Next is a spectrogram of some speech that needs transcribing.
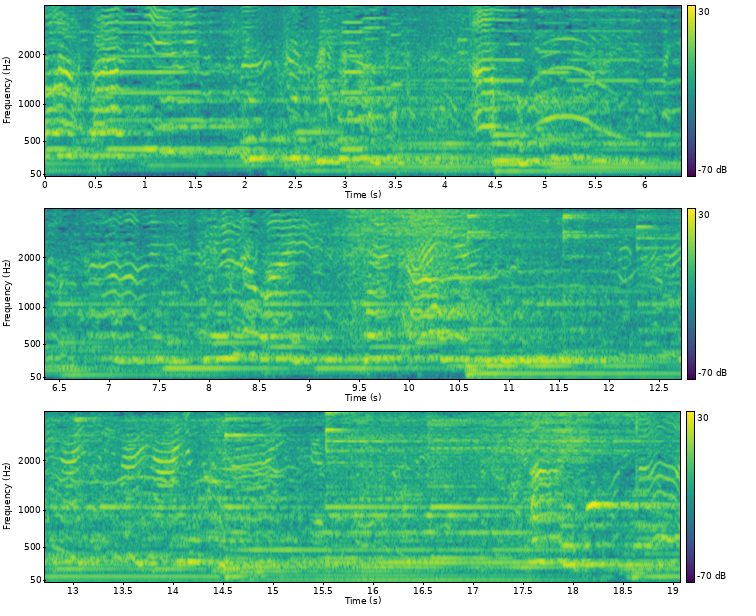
ว่าฝากชีวิตมันทำเอาสุดท้ายเหลือไว้แค่ใจไอ้คนเลอ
